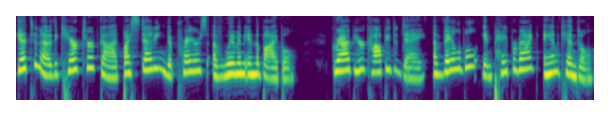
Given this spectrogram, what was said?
Get to know the character of God by studying the prayers of women in the Bible. Grab your copy today, available in paperback and Kindle.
